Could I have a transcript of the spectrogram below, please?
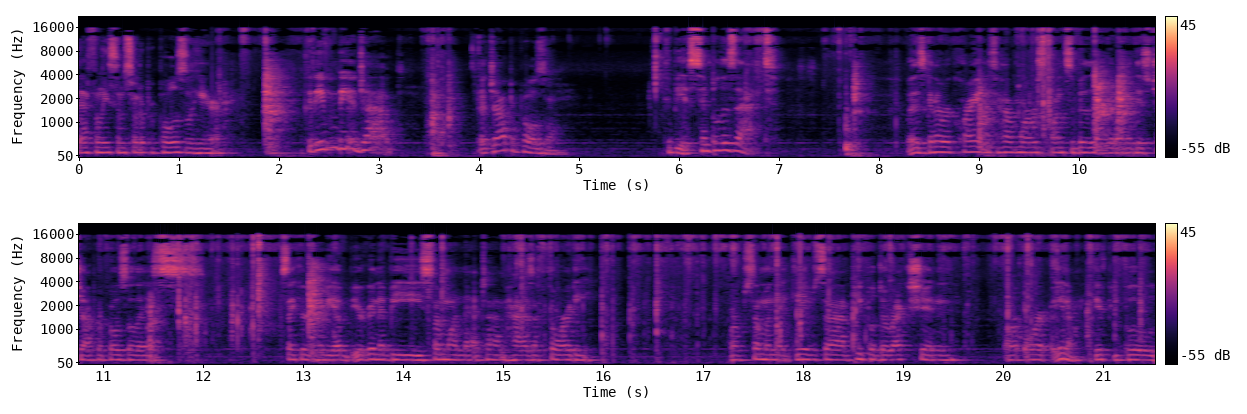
definitely some sort of proposal here. Could even be a job, a job proposal. Could be as simple as that. But it's gonna require you to have more responsibility, whatever this job proposal is. It's like you're gonna be a, you're gonna be someone that um, has authority, or someone that gives uh, people direction, or or you know give people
